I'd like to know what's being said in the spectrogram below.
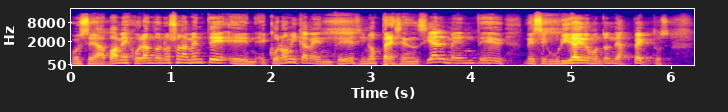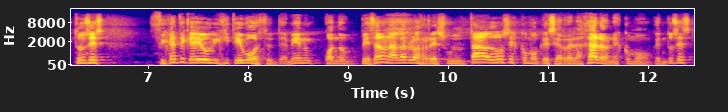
o sea, va mejorando no solamente en- económicamente, sino presencialmente, de seguridad y de un montón de aspectos. Entonces, fíjate que algo que dijiste vos, también cuando empezaron a ver los resultados es como que se relajaron, es como que entonces...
